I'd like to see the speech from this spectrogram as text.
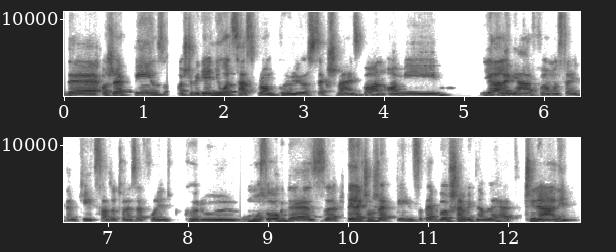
de a zseppénz az csak egy ilyen 800 frank körüli összeg Svájcban, ami jelenlegi árfolyamon szerintem 250 ezer forint körül mozog, de ez tényleg csak zseppénz, tehát ebből semmit nem lehet csinálni.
